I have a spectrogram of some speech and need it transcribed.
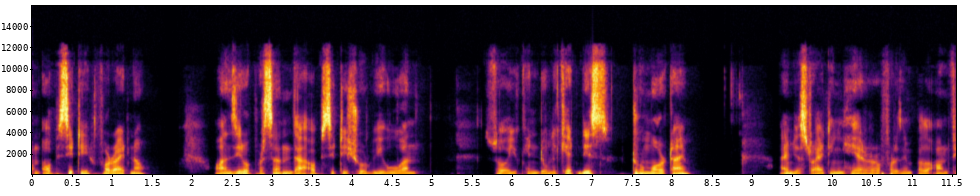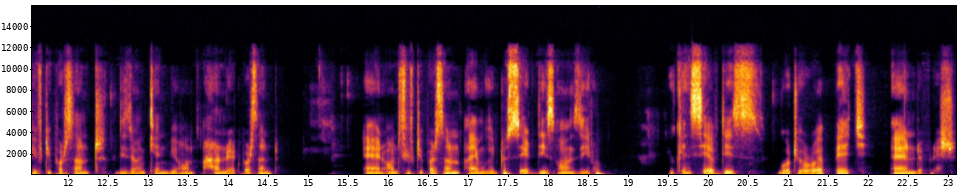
on opacity for right now. On zero percent the opacity should be one. So you can duplicate this two more time. I'm just writing here for example on 50 percent this one can be on 100 percent. And on 50 percent i am going to set this on zero. You can save this go to your web page and refresh.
